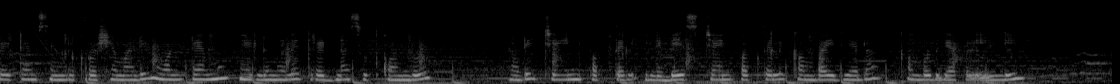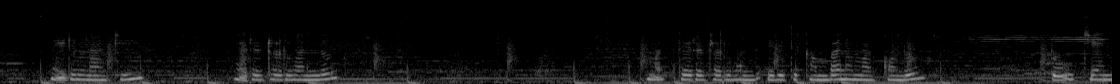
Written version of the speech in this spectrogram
three time single crochet ಮಾಡಿ ಒನ್ ಟೈಮು ನೀಡ್ಲ ಮೇಲೆ ಥ್ರೆಡ್ನ ಸುತ್ತಕೊಂಡು ನೋಡಿ ಚೈನ್ ಪಕ್ಕದಲ್ಲಿ, ಇಲ್ಲಿ ಬೇಸ್ ಚೈನ್ ಪಕ್ಕದಲ್ಲಿ ಕಂಬ ಇದೆಯಲ್ಲ, ಕಂಬದ ಗ್ಯಾಪಲ್ಲಿ ಇಲ್ಲಿ ನೀಡಲ್ನ ಹಾಕಿ ಎರಡರಲ್ಲಿ ಒಂದು ಮತ್ತೆರಡರಲ್ಲಿ ಒಂದು ಈ ರೀತಿ ಕಂಬನ ಮಾಡಿಕೊಂಡು ಟೂ ಚೈನ್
